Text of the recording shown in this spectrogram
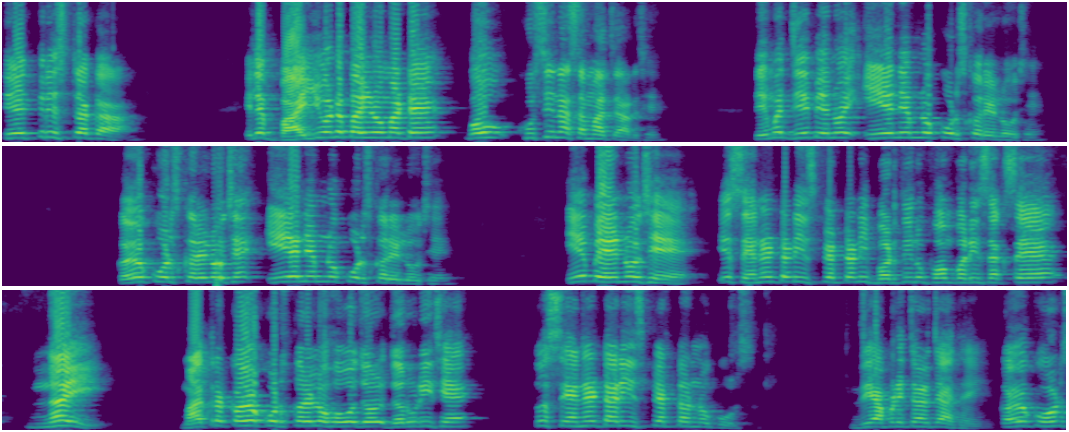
તેત્રીસ ટકા. એટલે ભાઈઓ અને બહેનો માટે બહુ ખુશીના સમાચાર છે. તેમજ જે બહેનો એએનએમ નો કોર્સ કરેલો છે. કયો કોર્સ કરેલો છે? એએનએમ નો કોર્સ કરેલો છે. એ બહેનો છે એ સેનેટરી ઇન્સ્પેક્ટરની ભરતીનું ફોર્મ ભરી શકશે નહીં. માત્ર કયો કોર્સ કરેલો હોવો જરૂરી છે? તો સેનેટરી ઇન્સ્પેક્ટરનો કોર્સ જે આપણે ચર્ચા થઈ. કયો કોર્સ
